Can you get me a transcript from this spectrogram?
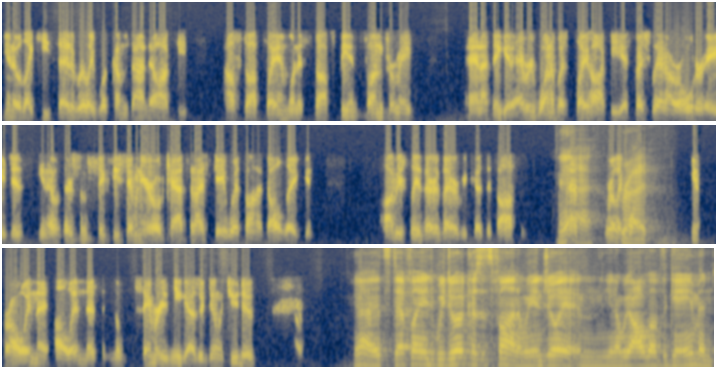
you know, like he said, really, what comes down to hockey, I'll stop playing when it stops being fun for me. And I think if every one of us play hockey, especially at our older ages. You know, there's some 67 year old cats that I skate with on adult league, and obviously they're there because it's awesome. yeah, Really, why Right. you know, we're all in that, all in this, and the same reason you guys are doing what you do. Yeah, it's definitely we do it because it's fun and we enjoy it, and you know we all love the game. And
